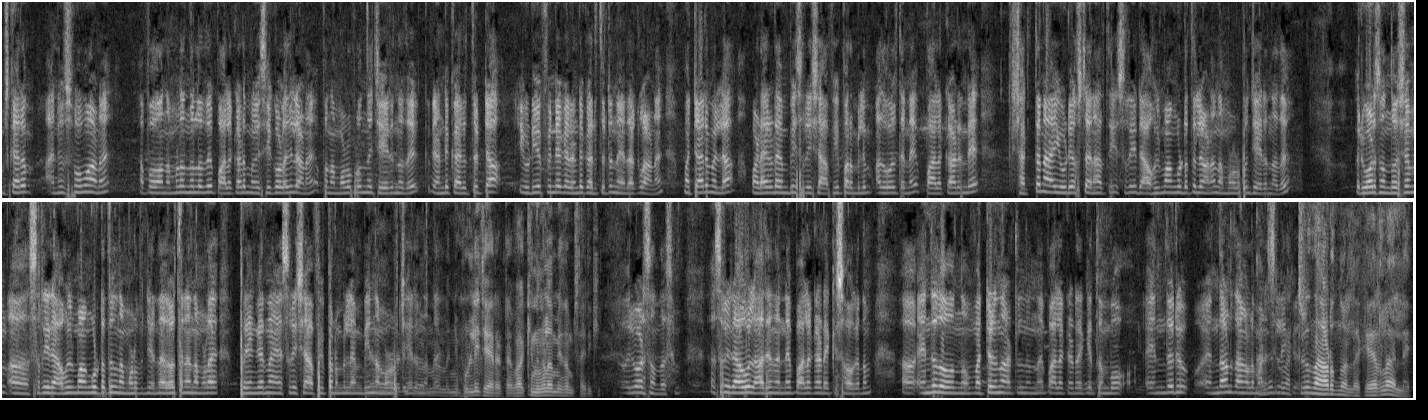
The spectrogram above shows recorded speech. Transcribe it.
നമസ്കാരം. അനുസ്മമാണ്. അപ്പോൾ നമ്മളെന്നുള്ളത് പാലക്കാട് മേഴ്സി കോളേജിലാണ്. അപ്പോൾ നമ്മളോടൊപ്പം ഒന്ന് ചേരുന്നത് രണ്ട് കരുത്തുറ്റ യു ഡി എഫിന്റെ രണ്ട് കരുത്തുറ്റ നേതാക്കളാണ്. മറ്റാരുമല്ല വടകരയുടെ എം പി ശ്രീ ഷാഫി പറമ്പിലും അതുപോലെ തന്നെ പാലക്കാടിന്റെ ശക്തനായ യു ഡി എഫ് സ്ഥാനാർത്ഥി ശ്രീ രാഹുൽ മാങ്കുണ്ടത്തിലാണ് നമ്മളോടൊപ്പം ചേരുന്നത്. ഒരുപാട് സന്തോഷം ശ്രീ രാഹുൽ മാങ്കൂട്ടത്തിൽ നമ്മളോടൊപ്പം ചേരുന്നത് അതുപോലെ തന്നെ നമ്മളെ പ്രിയങ്കരനായ ശ്രീ ഷാഫി പറമ്പിൽ എം പി നമ്മളോട് ചേരുന്നുണ്ട്. പുള്ളി ചേരട്ടെ. ബാക്കി നിങ്ങൾ തമ്മിൽ സംസാരിക്കും. ഒരുപാട് സന്തോഷം. ശ്രീ രാഹുൽ ആദ്യം തന്നെ പാലക്കാടേക്ക് സ്വാഗതം. എന്ത് തോന്നുന്നു? മറ്റൊരു നാട്ടിൽ നിന്ന് പാലക്കാടേക്ക് എത്തുമ്പോൾ എന്തൊരു എന്താണ് താങ്കളുടെ മനസ്സിൽ മറ്റൊരു നാടൊന്നുമല്ല കേരള അല്ലേ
